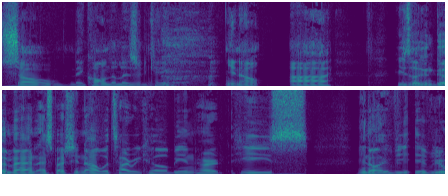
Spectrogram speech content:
So they call him the Lizard King. You know, uh, He's looking good, man. Especially now with Tyreek Hill being hurt. He's, you know, if you if you're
